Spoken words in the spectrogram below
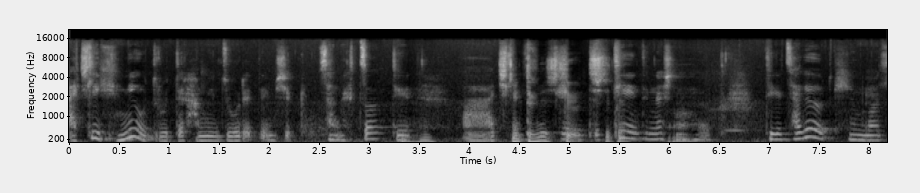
ажлын эхний өдрүүдээр хамгийн зүгээрээ юм шиг санагцсан. Тэгээд ажлын интернэшнл үед шүү дээ. Тийм интернэшнл үед. Тэгээд цагийн үед гэх юм бол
